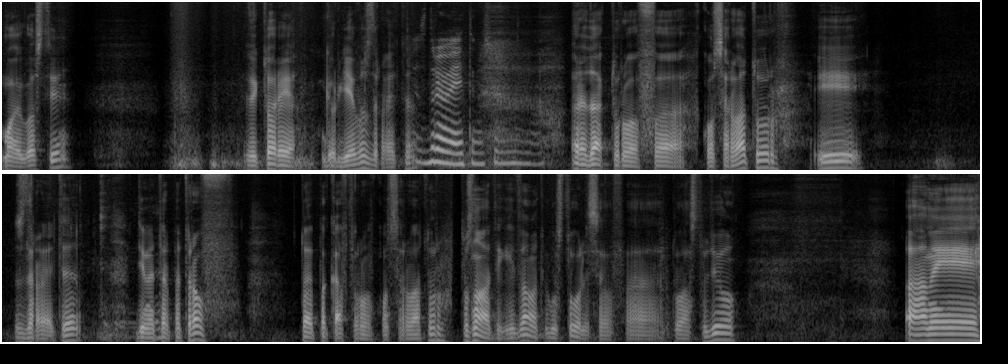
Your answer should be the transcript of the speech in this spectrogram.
мои гости? Виктория Георгиева, здравейте. Здравейте, господин Редактор в Консерватор и здравейте, Димитър Петров. Той е пък автор в Консерватор. Познавате ги, двамата гостували са в това студио. Ами,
